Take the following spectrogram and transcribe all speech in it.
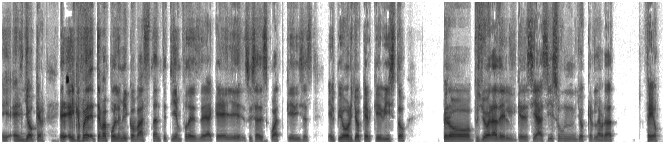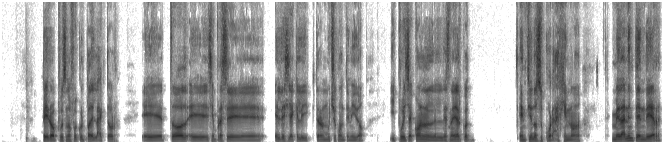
eh, el Joker, e, el, que fue tema polémico bastante tiempo desde aquel Suiza de Squad que dices el peor Joker que he visto, pero pues yo era del que decía, sí es un Joker la verdad feo, pero pues no fue culpa del actor. Eh, todo, eh, siempre se, él decía que le quitaron mucho contenido y pues ya con el Snyder entiendo su coraje, ¿no? Me dan a entender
